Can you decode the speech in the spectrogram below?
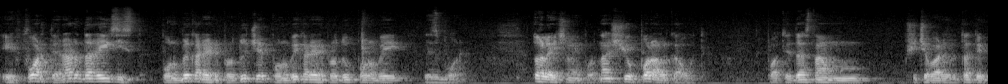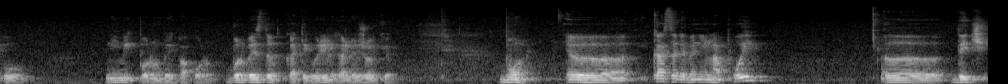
E foarte rar, dar există. Porumbel care reproduce, porumbei care reproduc porumbei de zbor. Ăla e cel mai important și eu pe ăla îl caut. Poate de asta am și ceva rezultate cu nimic porumbei pe acolo. Vorbesc de categoriile care le joc eu. Bun. Uh, ca să revenim la pui, uh, deci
